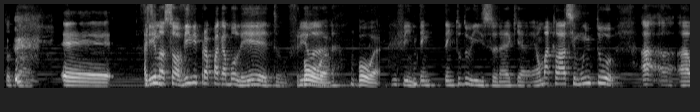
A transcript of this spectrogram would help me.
Total. É, Frila assim, só vive para pagar boleto. Frila... Boa, boa. Enfim, tem, tem tudo isso, né? Que é, é uma classe muito. A, a, a,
